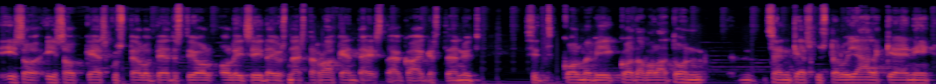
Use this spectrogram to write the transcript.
iso, iso keskustelu tietysti oli siitä just näistä rakenteista ja kaikesta. Ja nyt sitten kolme viikkoa tavallaan ton sen keskustelun jälkeen, niin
